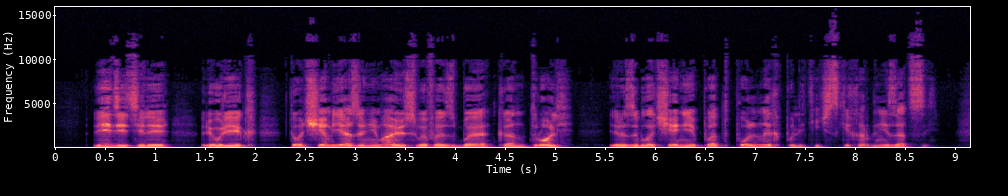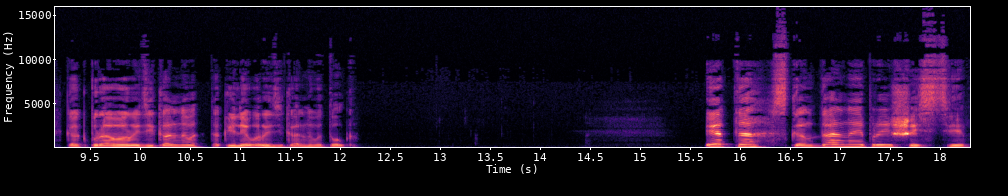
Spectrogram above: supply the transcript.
— Видите ли, Рюрик, то, чем я занимаюсь в ФСБ, контроль и разоблачение подпольных политических организаций, как праворадикального, так и леворадикального толка. Это скандальное происшествие,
